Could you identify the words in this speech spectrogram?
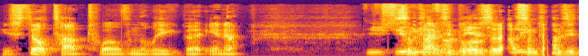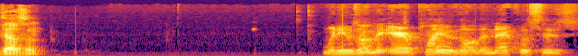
He's still top twelve in the league, but you know you see sometimes he was blows it up, sometimes he doesn't. When he was on the airplane with all the necklaces?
